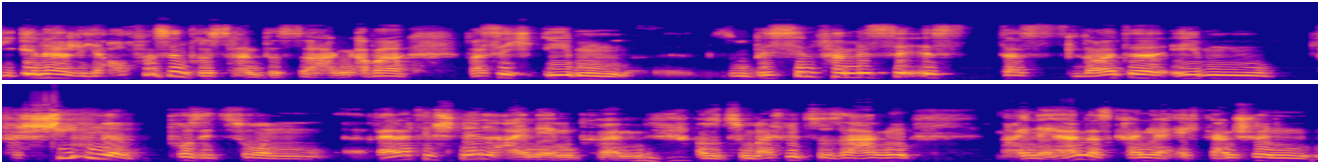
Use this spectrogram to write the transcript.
die inhaltlich auch was Interessantes sagen. Aber was ich eben so ein bisschen vermisse, ist, dass Leute eben verschiedene Positionen äh, relativ schnell einnehmen können. Mhm. Also zum Beispiel zu sagen, meine Herren, das kann ja echt ganz schön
